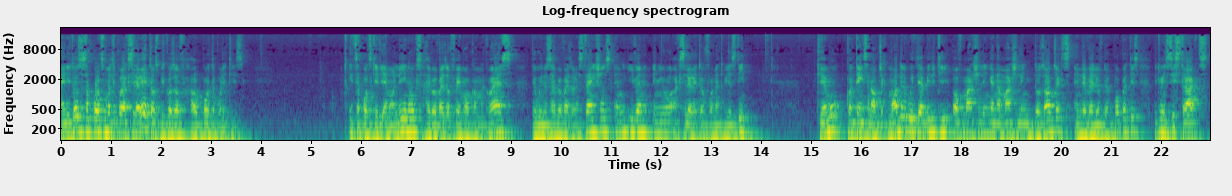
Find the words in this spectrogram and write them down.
and it also supports multiple accelerators because of how portable it is. It supports KVM on Linux, Hypervisor Framework on macOS, the Windows Hypervisor extensions, and even a new accelerator for NetBSD. QEMU contains an object model with the ability of marshalling and unmarshalling those objects and the value of their properties between C structs,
